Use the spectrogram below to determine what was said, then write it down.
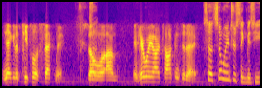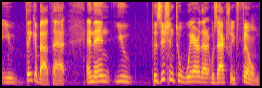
negative people affect me. So, um, and here we are talking today. So it's so interesting because you, you think about that and then you position to where that it was actually filmed.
